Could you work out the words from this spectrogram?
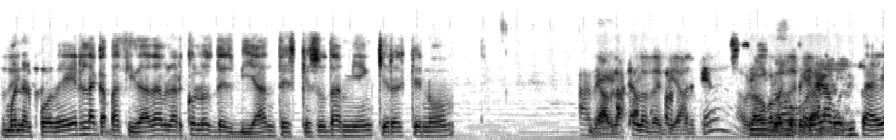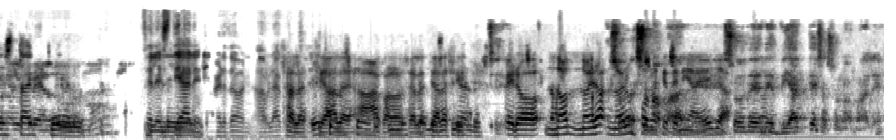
bueno, el poder, la capacidad de hablar con los desviantes, que eso también, quieras que no. ¿De hablar con los desviantes? Sí, con los desviantes? la bolita esta que. Celestiales, perdón. Habla con celestiales, ah, con los celestiales, sí. Pero no, no, era, no era un poder que tenía ¿eh? ella. Eso de desviantes ha sonado mal, ¿eh?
